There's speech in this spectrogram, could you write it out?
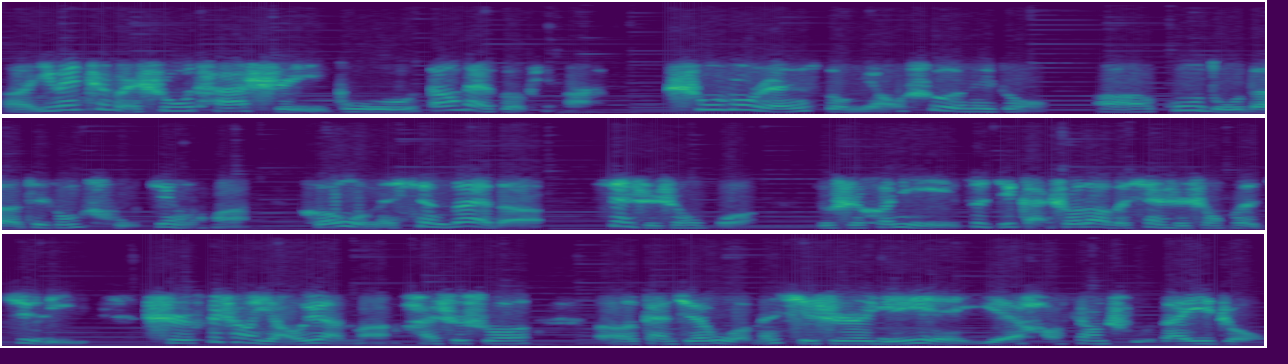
呃，因为这本书它是一部当代作品嘛，书中人所描述的那种。呃，孤独的这种处境的话，和我们现在的现实生活，就是和你自己感受到的现实生活的距离是非常遥远吗？还是说，呃，感觉我们其实隐隐也好像处在一种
